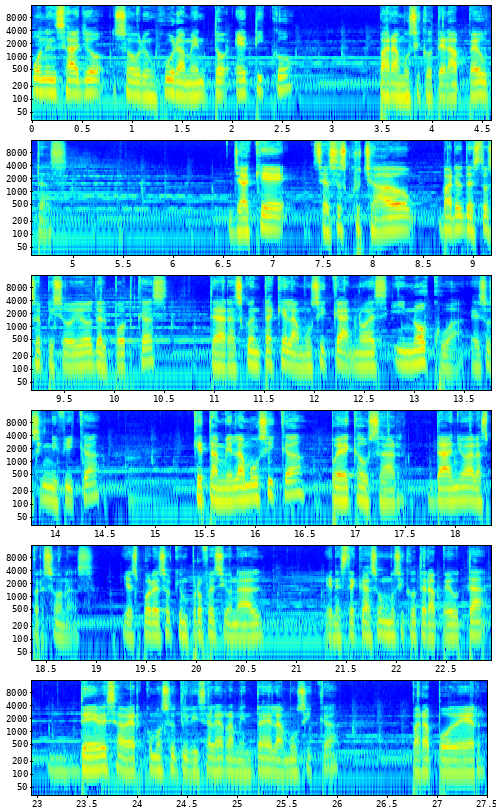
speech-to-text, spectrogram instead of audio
un ensayo sobre un juramento ético para musicoterapeutas, ya que si has escuchado varios de estos episodios del podcast, te darás cuenta que la música no es inocua, eso significa que también la música puede causar daño a las personas. Y es por eso que un profesional, en este caso un musicoterapeuta, debe saber cómo se utiliza la herramienta de la música para poder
